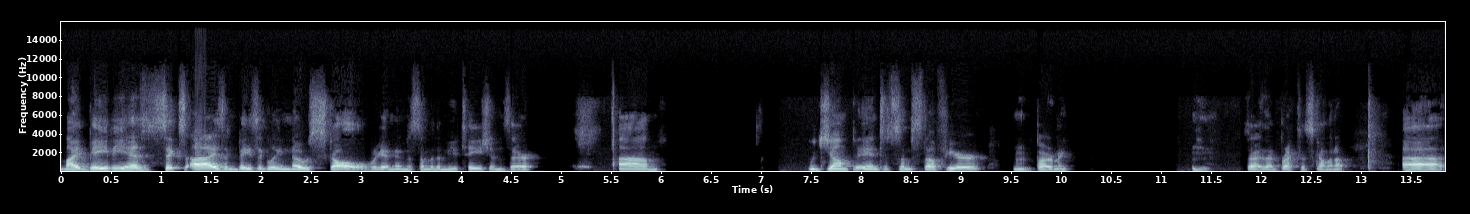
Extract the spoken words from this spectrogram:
My baby has six eyes and basically no skull. We're getting into some of the mutations there. Um, we jump into some stuff here. Hmm, Pardon me. Sorry, that breakfast coming up. Uh,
